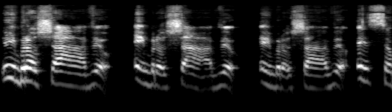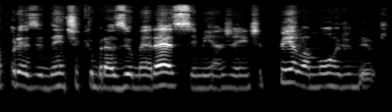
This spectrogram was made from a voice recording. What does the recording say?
Imbrochável, imbrochável, imbrochável. Esse é o presidente que o Brasil merece, minha gente, pelo amor de Deus.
